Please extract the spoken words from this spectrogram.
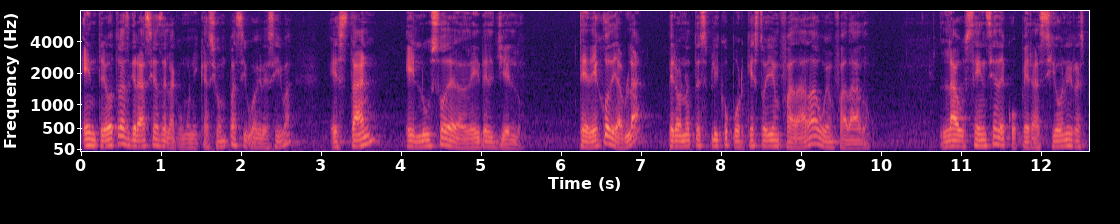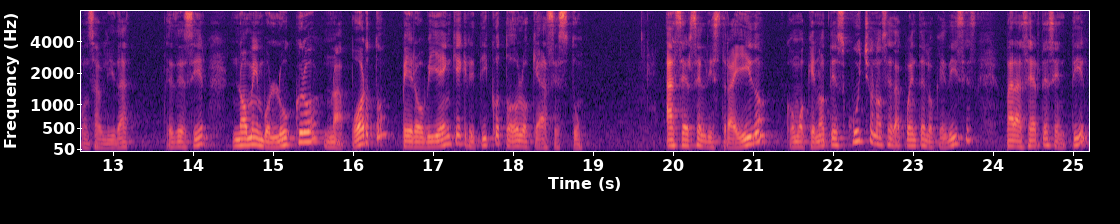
Entre otras gracias de la comunicación pasivo-agresiva están el uso de la ley del hielo. Te dejo de hablar, pero no te explico por qué estoy enfadada o enfadado. La ausencia de cooperación y responsabilidad. Es decir, no me involucro, no aporto, pero bien que critico todo lo que haces tú. Hacerse el distraído, como que no te escucho, no se da cuenta de lo que dices, para hacerte sentir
